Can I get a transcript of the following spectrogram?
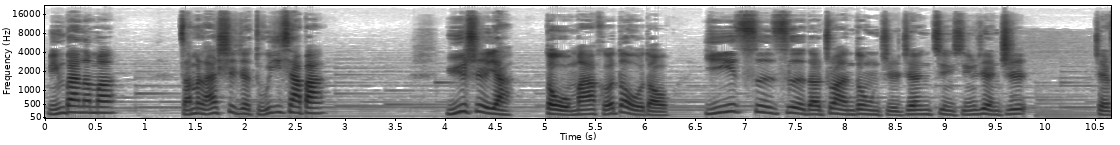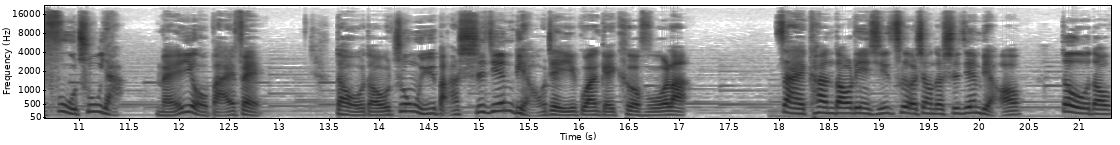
明白了吗？咱们来试着读一下吧。”于是呀，豆妈和豆豆一次次的转动指针进行认知，这付出呀没有白费。豆豆终于把时间表这一关给克服了。再看到练习册上的时间表，豆豆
